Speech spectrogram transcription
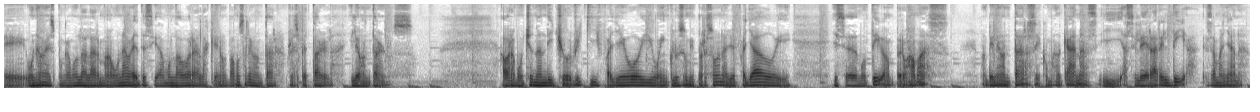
eh, una vez pongamos la alarma, una vez decidamos la hora a la que nos vamos a levantar, respetarla y levantarnos. Ahora muchos me han dicho, Ricky, fallé hoy, o incluso mi persona, yo he fallado y, y se desmotivan, pero jamás. Más bien levantarse con más ganas y acelerar el día esa mañana.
